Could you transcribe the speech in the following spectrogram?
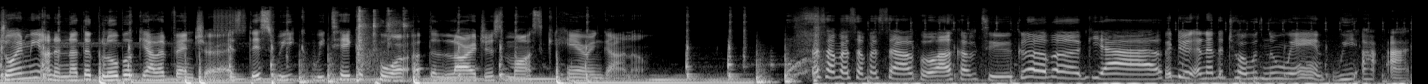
Join me on another Global Gyal adventure as this week we take a tour of the largest mosque here in Ghana. What's up, what's up, what's up? Welcome to Global Gyal. We're doing another tour with Nurain. We are at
